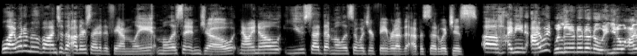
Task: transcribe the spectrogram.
Well, I want to move on to the other side of the family, Melissa and Joe. Now, I know you said that Melissa was your favorite of the episode, which is, uh, I mean, I would. Well, no, no, no, no. You know, I,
